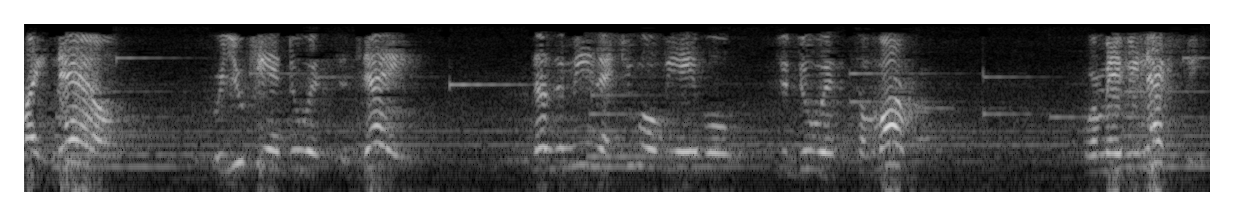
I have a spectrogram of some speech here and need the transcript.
right now, or you can't do it today, doesn't mean that you won't be able to do it tomorrow, or maybe next week,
